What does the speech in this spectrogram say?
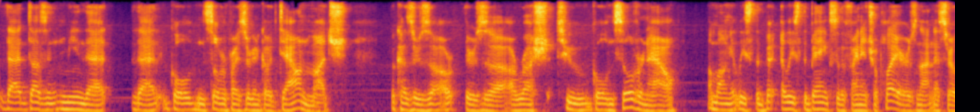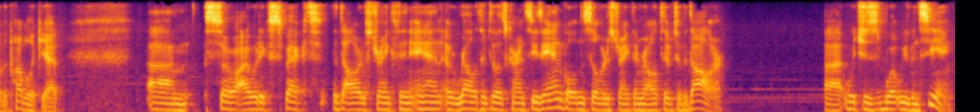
That doesn't mean that that gold and silver prices are going to go down much, because there's a there's a, a rush to gold and silver now among at least the at least the banks or the financial players, not necessarily the public yet. Um, so I would expect the dollar to strengthen and uh, relative to those currencies, and gold and silver to strengthen relative to the dollar, uh, which is what we've been seeing,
